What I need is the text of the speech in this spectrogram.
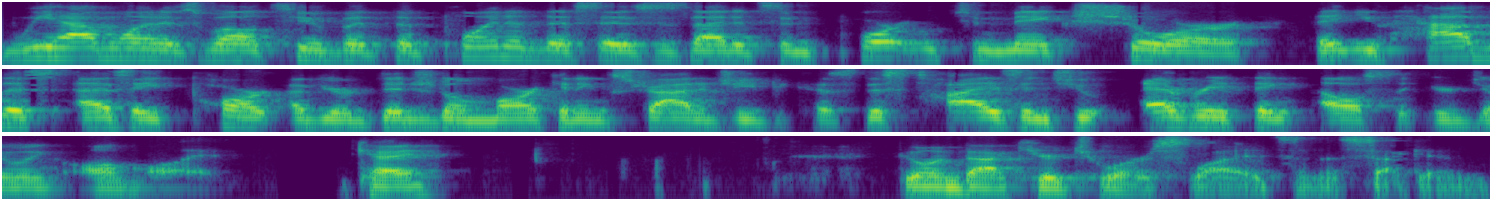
we have one as well too but the point of this is is that it's important to make sure that you have this as a part of your digital marketing strategy because this ties into everything else that you're doing online okay? Going back here to our slides in a second.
